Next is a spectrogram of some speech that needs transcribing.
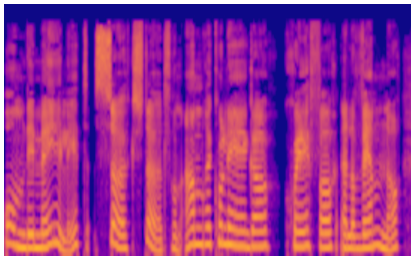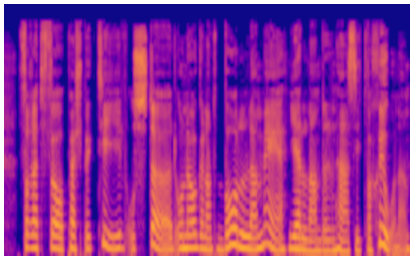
Om det är möjligt, sök stöd från andra kollegor, chefer eller vänner för att få perspektiv och stöd och någon att bolla med gällande den här situationen.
